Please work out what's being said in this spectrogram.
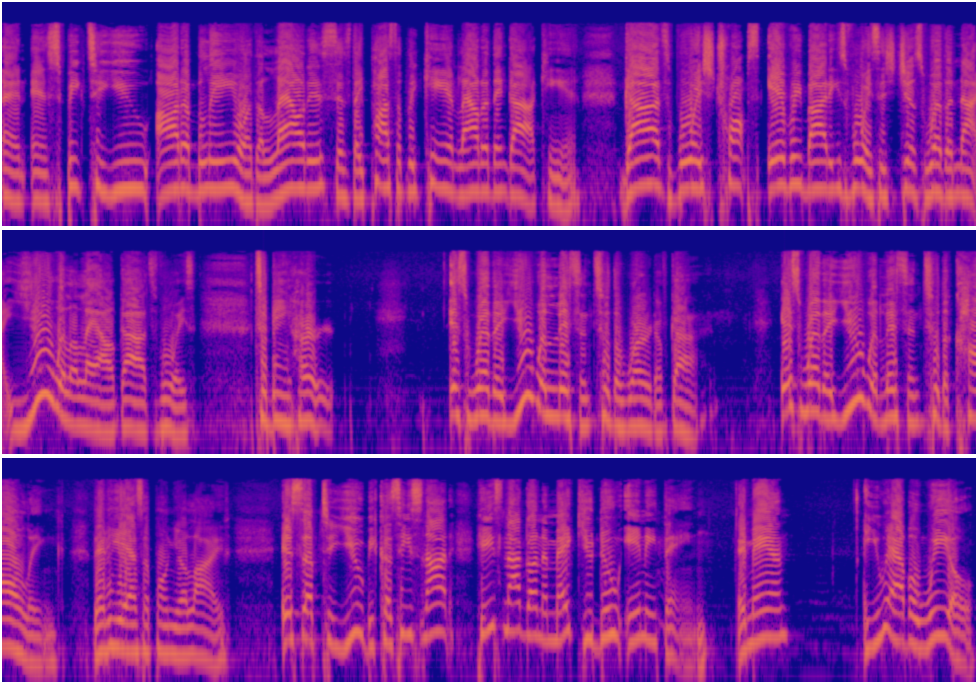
and and speak to you audibly or the loudest as they possibly can, louder than God can. God's voice trumps everybody's voice. It's just whether or not you will allow God's voice to be heard. It's whether you will listen to the word of God. It's whether you would listen to the calling that he has upon your life. It's up to you because he's not he's not going to make you do anything. Amen. You have a will.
